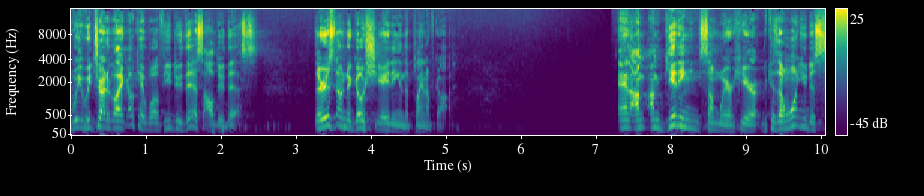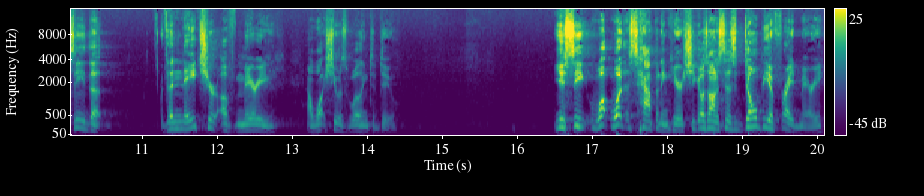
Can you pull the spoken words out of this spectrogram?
we, we try to be like, okay, well, if you do this, I'll do this. There is no negotiating in the plan of God. And I'm, I'm getting somewhere here because I want you to see the, the nature of Mary and what she was willing to do. You see, what, what is happening here? She goes on and says, Don't be afraid, Mary.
